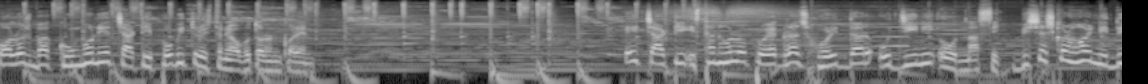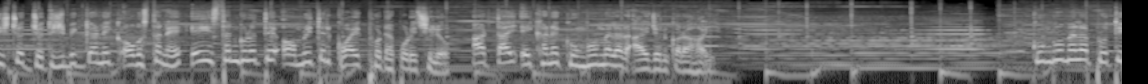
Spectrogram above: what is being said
কলস বা কুম্ভ নিয়ে চারটি পবিত্র স্থানে অবতরণ করেন। এই চারটি স্থান হল প্রয়াগরাজ, হরিদ্বার উজ্জিনী ও নাসিক। বিশ্বাস করা হয় নির্দিষ্ট জ্যোতিষবিজ্ঞানিক অবস্থানে এই স্থানগুলোতে অমৃতের কয়েক ফোঁটা পড়েছিল, আর তাই এখানে কুম্ভ মেলার আয়োজন করা হয়। কুম্ভ মেলা প্রতি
